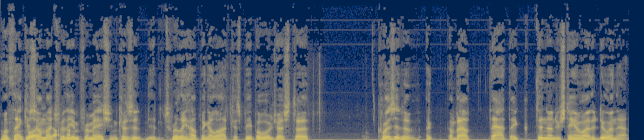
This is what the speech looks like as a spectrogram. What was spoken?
Well, thank you so But, much for the uh, information because it, it's really helping a lot. Because people were just uh, inquisitive uh, about that; they didn't understand why they're doing that.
